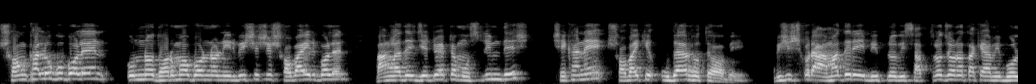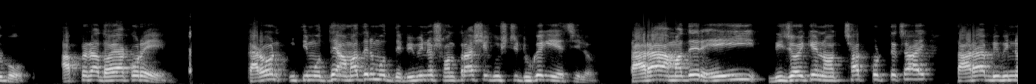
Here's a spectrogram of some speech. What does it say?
সংখ্যালঘু বলেন, অন্য ধর্ম, বর্ণ নির্বিশেষে সবাই বলেন, বাংলাদেশ যেহেতু একটা মুসলিম দেশ, সেখানে সবাইকে উদার হতে হবে। বিশেষ করে আমাদের এই বিপ্লবী ছাত্র জনতাকে আমি বলব, আপনারা দয়া করে কারণ ইতিমধ্যে আমাদের মধ্যে বিভিন্ন সন্ত্রাসী গোষ্ঠী ঢুকে গিয়েছিল। তারা আমাদের এই বিজয়কে নচ্ছাদ করতে চায় তারা বিভিন্ন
